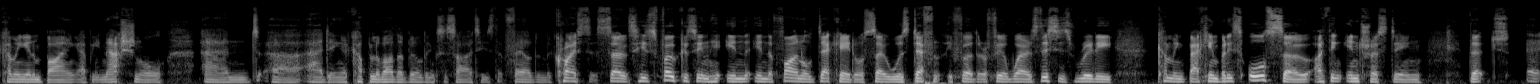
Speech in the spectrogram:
coming in and buying Abbey National and uh, adding a couple of other building societies that failed in the crisis. So his focus in in in the final decade or so was definitely further afield. Whereas this is really coming back in, but it's also, I think, interesting that uh,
